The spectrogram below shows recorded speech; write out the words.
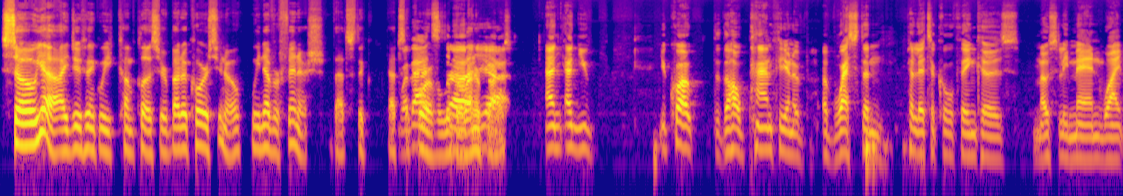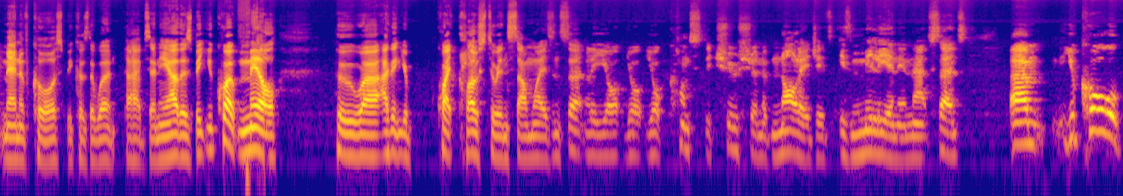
So yeah, I do think we come closer, but of course, you know, we never finish. That's the that's well, the core of a liberal uh, enterprise. Yeah. And and you you quote the, the whole pantheon of, of Western political thinkers, mostly men, white men, of course, because there weren't perhaps any others. But you quote Mill, who uh, I think you're quite close to in some ways, and certainly your your your constitution of knowledge is is Millian in that sense. Um, you call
